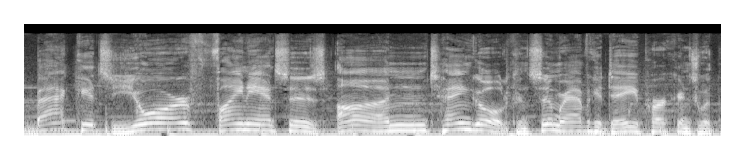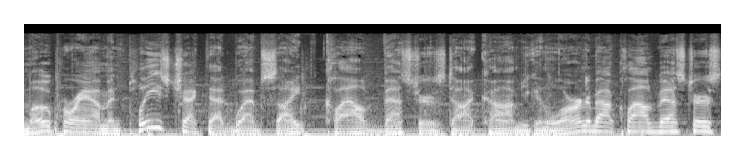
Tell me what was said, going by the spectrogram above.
back. It's your finances untangled. Consumer advocate Dave Perkins with Mo Param. And please check that website, cloudvestors.com. You can learn about CloudVestors.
